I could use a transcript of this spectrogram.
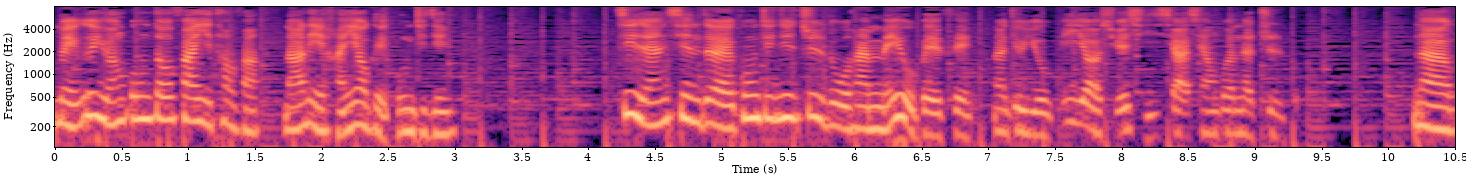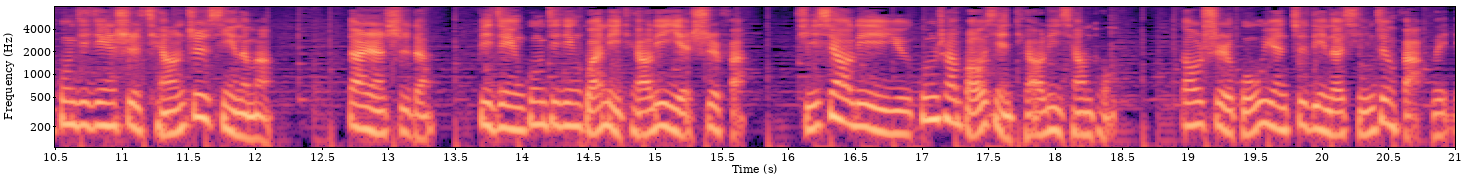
每个员工都发一套房，哪里还要给公积金？既然现在公积金制度还没有被废，那就有必要学习一下相关的制度。那公积金是强制性的吗？当然是的，毕竟公积金管理条例也是法，其效力与工伤保险条例相同。”都是国务院制定的行政法规，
